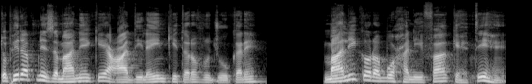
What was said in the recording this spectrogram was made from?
تو پھر اپنے زمانے کے عادلین کی طرف رجوع کریں۔ مالک اور ابو حنیفہ کہتے ہیں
